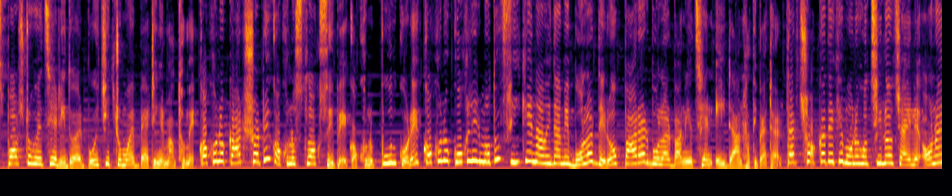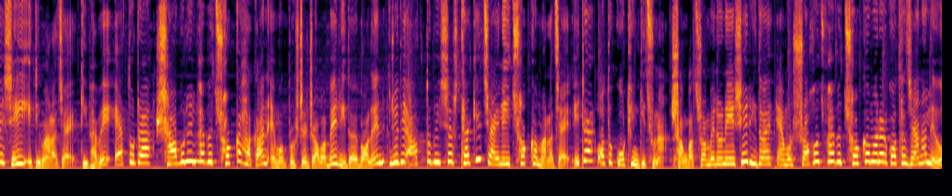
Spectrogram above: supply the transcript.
স্পষ্ট হয়েছে হৃদয়ের বৈচিত্র্যময় ব্যাটিং এর মাধ্যমে। কখনো কাট শটে কখনো স্লক সুইপে কখনো পুল করে, কখনো কোহলির মতো ফ্রিকে নামি দামি বোলারদেরও পাড়ার বোলার বানিয়েছেন এই ডান হাতি ব্যাটার তার ছক্কা দেখে মনে হচ্ছিল চাইলে অনায়াসেই এটি মারা যায়। কীভাবে এতটা সাবলীল ভাবে ছক্কা হাঁকান এমন প্রশ্নের জবাবে হৃদয় বলেন, যদি আত্মবিশ্বাস থাকে, চাইলেই ছক্কা মারা যায়। এটা অত কঠিন কিছু না সংবাদ সম্মেলনে এসে হৃদয় এমন সহজভাবে ছক্কা মারার কথা জানালেও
